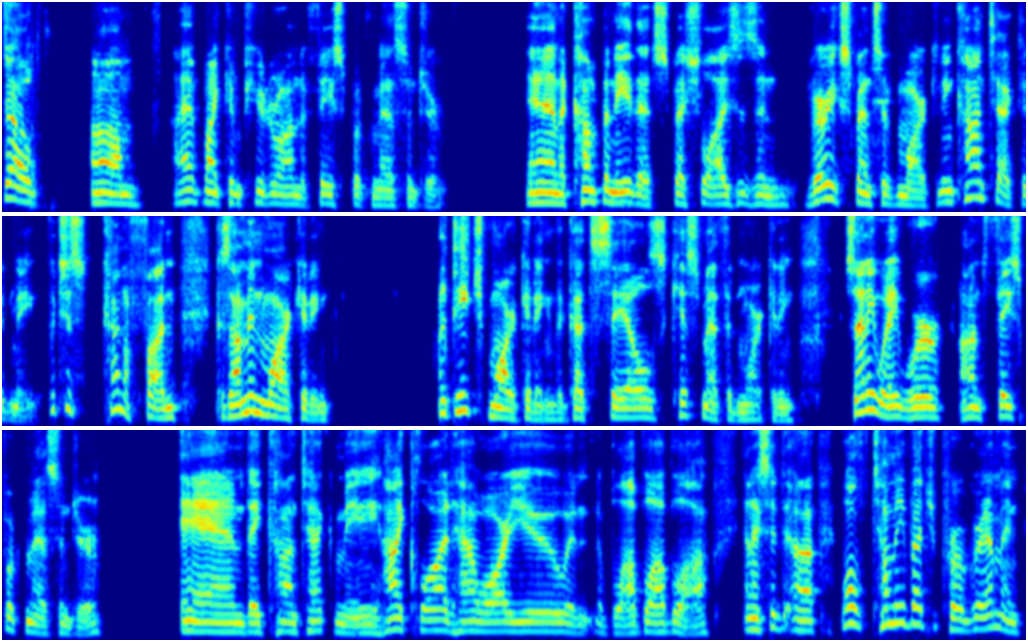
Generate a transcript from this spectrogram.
So, um, I have my computer on the Facebook Messenger. And a company that specializes in very expensive marketing contacted me, which is kind of fun because I'm in marketing. I teach marketing, the gut sales kiss method marketing. So anyway, we're on Facebook Messenger and they contact me hi claude how are you? and blah blah blah. And i said uh, well tell me about your program and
